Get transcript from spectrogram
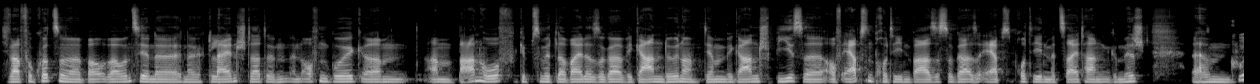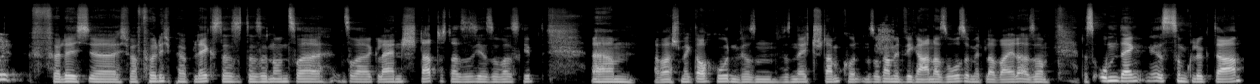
Ich war vor kurzem bei, bei uns hier in der, in der kleinen Stadt in, in Offenburg. Ähm, am Bahnhof gibt es mittlerweile sogar veganen Döner. Die haben einen veganen Spieß äh, auf Erbsenproteinbasis sogar, also Erbsenprotein mit Seitan gemischt. Ähm, cool. Völlig, äh, ich war völlig perplex, dass das in unserer, unserer kleinen Stadt, dass es hier sowas gibt. Ähm, aber schmeckt auch gut und wir sind, wir sind echt Stammkunden, sogar mit veganer Soße mittlerweile. Also das Umdenken ist zum Glück da.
